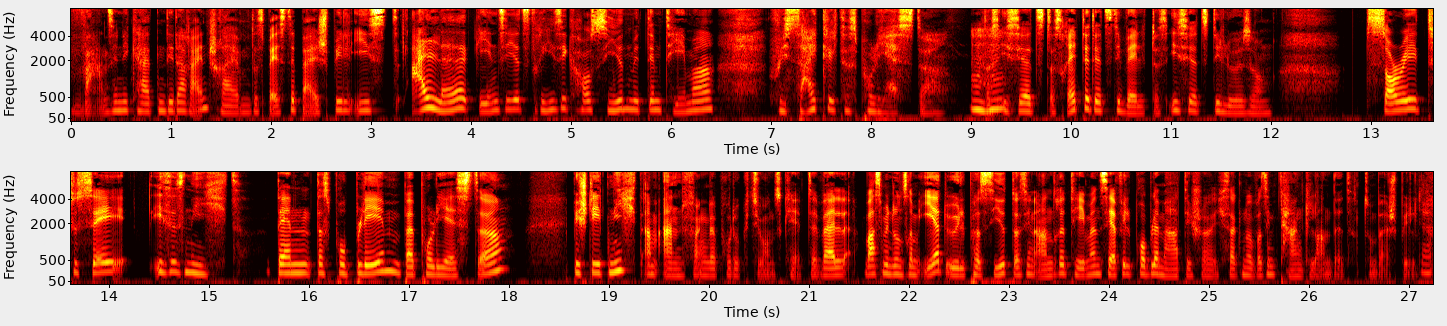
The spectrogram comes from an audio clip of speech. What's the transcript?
Wahnsinnigkeiten die da reinschreiben. Das beste Beispiel ist, alle gehen sie jetzt riesig hausieren mit dem Thema recyceltes Polyester. Mhm. Das ist jetzt, das rettet jetzt die Welt, das ist jetzt die Lösung. Sorry to say, ist es nicht. Denn das Problem bei Polyester besteht nicht am Anfang der Produktionskette, weil was mit unserem Erdöl passiert, das sind andere Themen sehr viel problematischer. Ich sage nur, was im Tank landet zum Beispiel. Ja.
